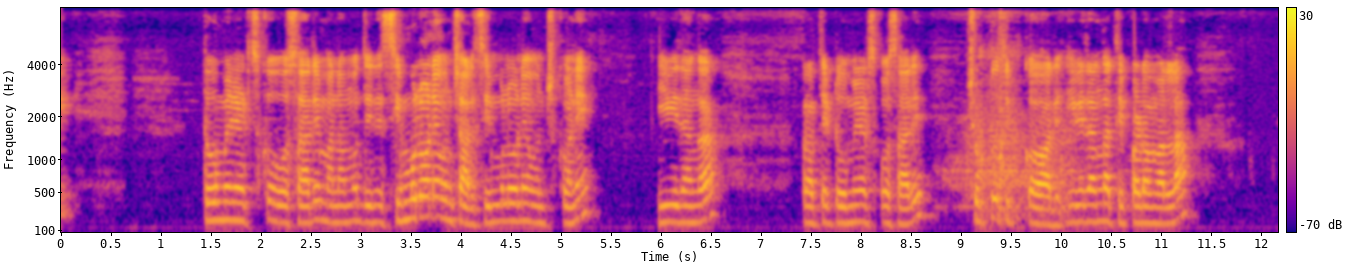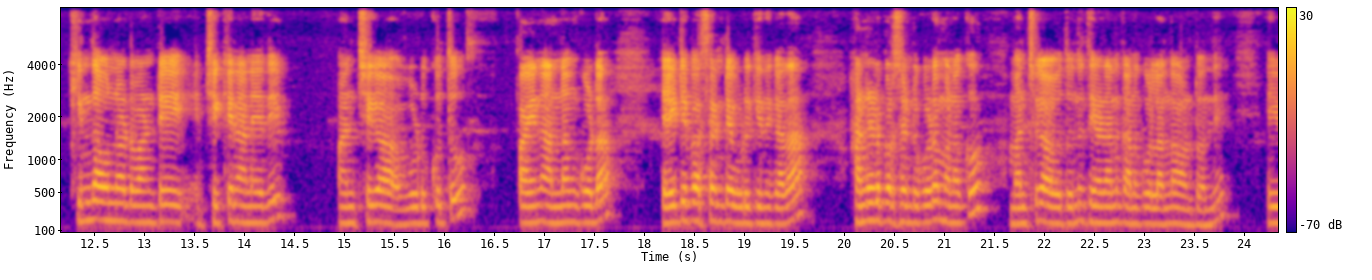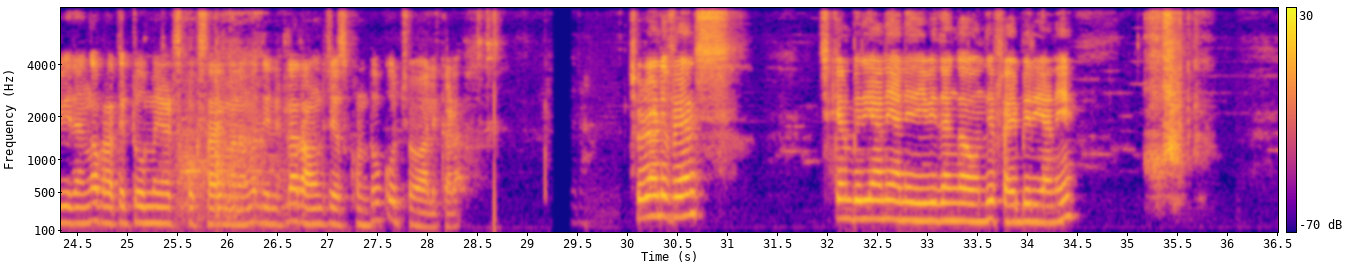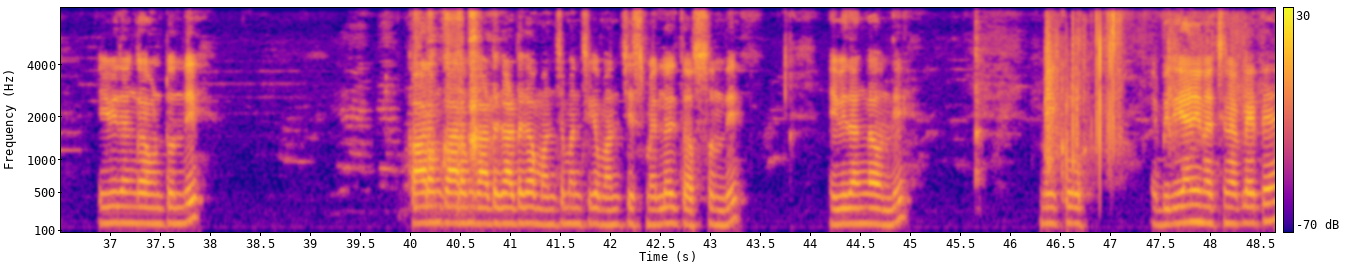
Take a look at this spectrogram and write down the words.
టూ మినిట్స్కు ఓసారి మనము దీన్ని సిమ్లోనే ఉంచాలి. సిమ్లోనే ఉంచుకొని ఈ విధంగా ప్రతి టూ మినిట్స్కి ఒకసారి చుట్టూ తిప్పుకోవాలి. ఈ విధంగా తిప్పడం వల్ల కింద ఉన్నటువంటి చికెన్ అనేది మంచిగా ఉడుకుతూ పైన అన్నం కూడా ఎయిటీ పర్సెంటే ఉడికింది కదా హండ్రెడ్ పర్సెంట్ కూడా మనకు మంచిగా అవుతుంది తినడానికి అనుకూలంగా ఉంటుంది. ఈ విధంగా ప్రతి టూ మినిట్స్కి ఒకసారి మనము దీన్ని ఇట్లా రౌండ్ చేసుకుంటూ కూర్చోవాలి ఇక్కడ. చూడండి ఫ్రెండ్స్ చికెన్ బిర్యానీ అనేది ఈ విధంగా ఉంది ఫ్రై బిర్యానీ ఈ విధంగా ఉంటుంది. కారం కారం ఘాటు ఘాటుగా మంచి మంచిగా మంచి స్మెల్ అయితే వస్తుంది. ఈ విధంగా ఉంది. మీకు బిర్యానీ నచ్చినట్లయితే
